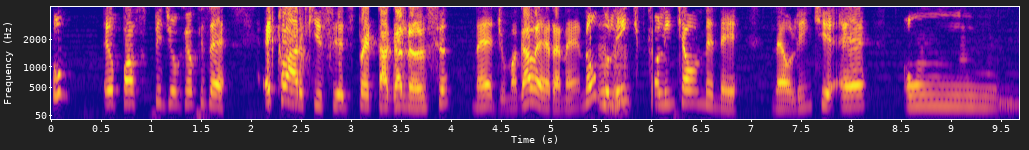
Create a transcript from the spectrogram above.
pum, eu posso pedir o que eu quiser. É claro que isso ia despertar ganância, né, de uma galera, né? Não do uhum. Link, porque o Link é um nenê, né? O Link é um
